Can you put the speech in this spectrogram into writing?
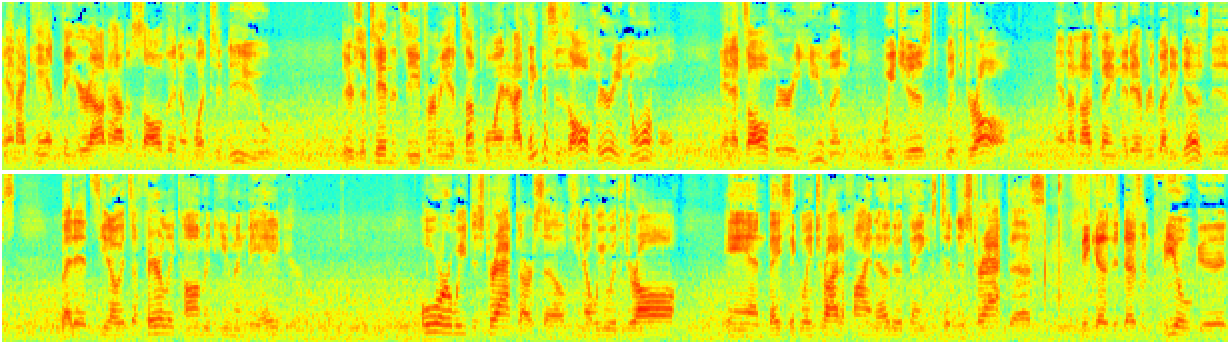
and I can't figure out how to solve it and what to do, there's a tendency for me at some point, and I think this is all very normal and it's all very human. We just withdraw. And I'm not saying that everybody does this, but it's, you know, it's a fairly common human behavior. Or we distract ourselves, you know, we withdraw and basically try to find other things to distract us because it doesn't feel good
